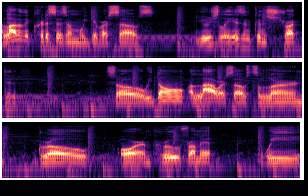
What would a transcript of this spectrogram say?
A lot of the criticism we give ourselves usually isn't constructive. So we don't allow ourselves to learn, grow, or improve from it. We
